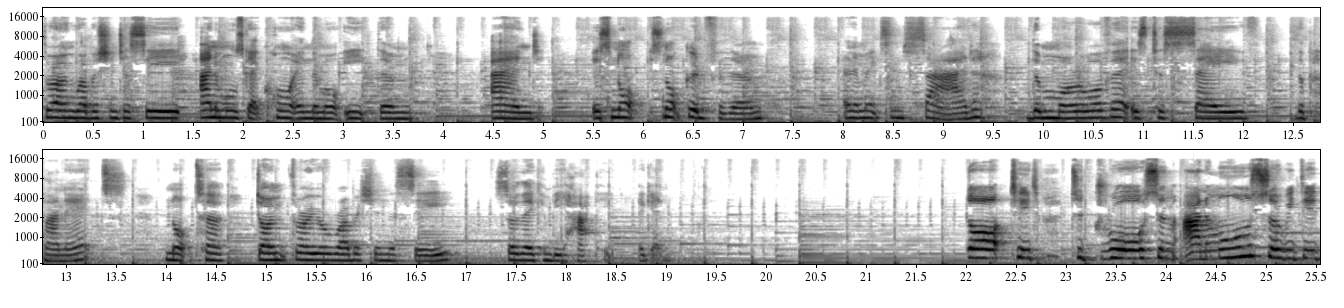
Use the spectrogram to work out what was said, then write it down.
throwing rubbish into sea. Animals get caught in them or eat them and it's not it's not good for them and it makes them sad. The moral of it is to save the planet, not to don't throw your rubbish in the sea so they can be happy again. Started to draw some animals, so we did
